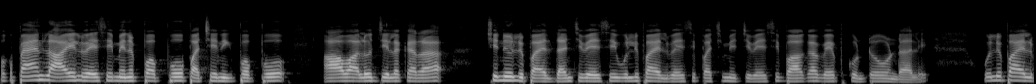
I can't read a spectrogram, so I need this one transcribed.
ఒక ప్యాన్లో ఆయిల్ వేసి మినపప్పు పచ్చెనగపప్పు ఆవాలు జీలకర్ర చిన్నుల్లిపాయలు దంచి వేసి ఉల్లిపాయలు వేసి పచ్చిమిర్చి వేసి బాగా వేపుకుంటూ ఉండాలి. ఉల్లిపాయలు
